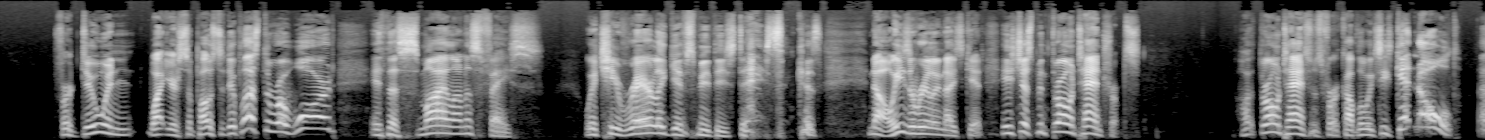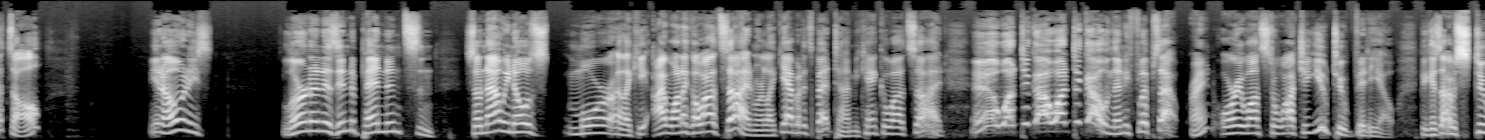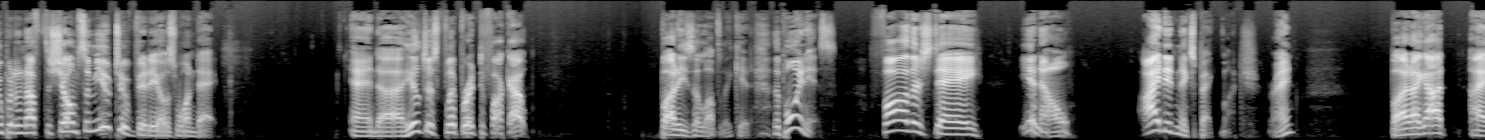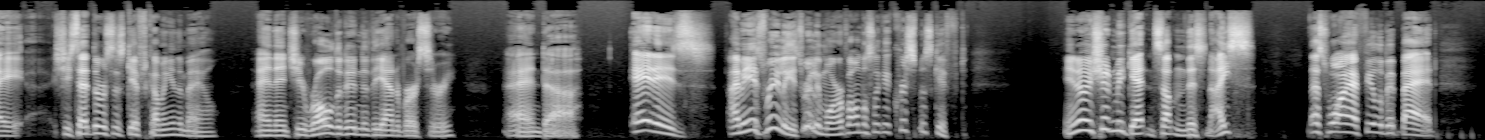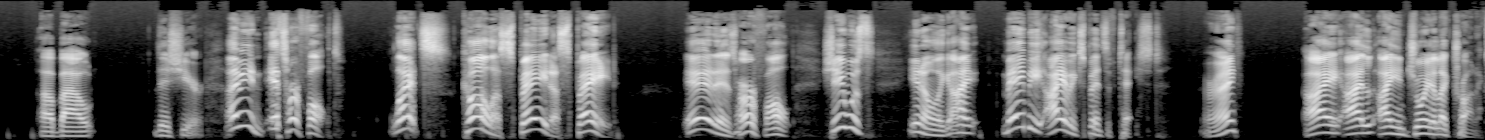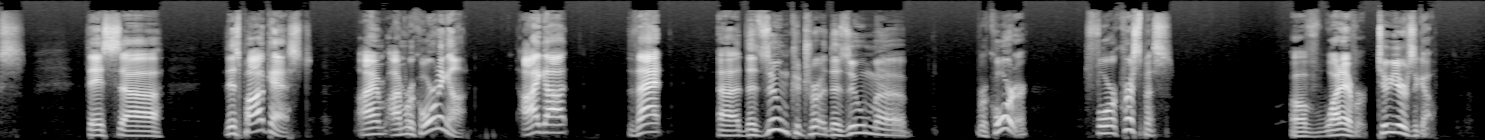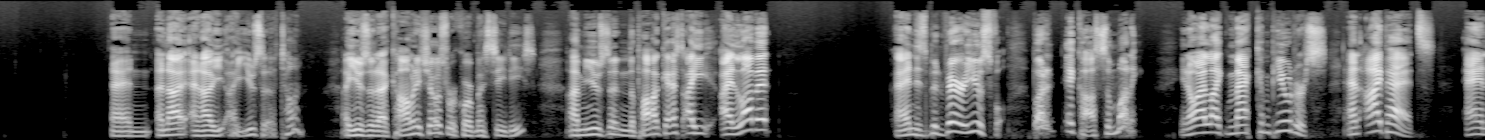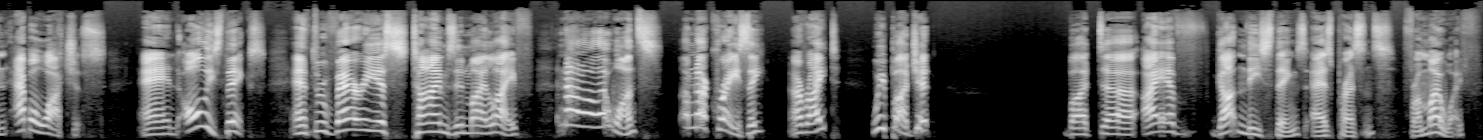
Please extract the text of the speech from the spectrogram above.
for doing what you're supposed to do. Plus the reward is the smile on his face, which he rarely gives me these days cuz no, he's a really nice kid. He's just been throwing tantrums throwing tantrums for a couple of weeks. He's getting old. That's all. You know, and he's learning his independence and so now he knows more like he I want to go outside and we're like, "Yeah, but it's bedtime. You can't go outside." I want to go, want to go, and then he flips out, right? Or he wants to watch a YouTube video because I was stupid enough to show him some YouTube videos one day. And uh, he'll just flip right the fuck out. But he's a lovely kid. The point is, Father's Day, you know, I didn't expect much, right? But I got I she said there was this gift coming in the mail, and then she rolled it into the anniversary, and uh, it is. I mean, it's really it's really more of almost like a Christmas gift. You know, you shouldn't be getting something this nice. That's why I feel a bit bad about this year. I mean, it's her fault. Let's call a spade a spade. It is her fault. She was, you know, like I maybe I have expensive taste. All right, I I I enjoy electronics. This uh this podcast I'm I'm recording on. I got that uh the Zoom control the Zoom uh, recorder for Christmas of whatever two years ago, and and I and I I use it a ton. I use it at comedy shows record my CDs. I'm using it in the podcast. I I love it and it's been very useful, but it, it costs some money. You know, I like Mac computers and iPads and Apple Watches and all these things. And through various times in my life, not all at once, I'm not crazy, all right? We budget. But uh, I have gotten these things as presents from my wife,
